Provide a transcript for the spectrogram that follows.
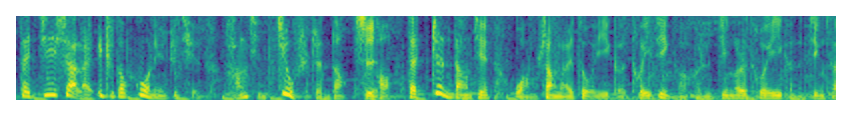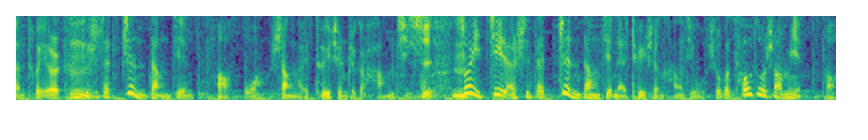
在接下来一直到过年之前，行情就是震荡，是好在震荡间往上来做一个推进啊，可能进二退一，可能进三退二，嗯，就是在震荡间啊往上来推升这个行情。是，嗯、所以既然是在震荡间来推升行情，我说过操作上面啊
